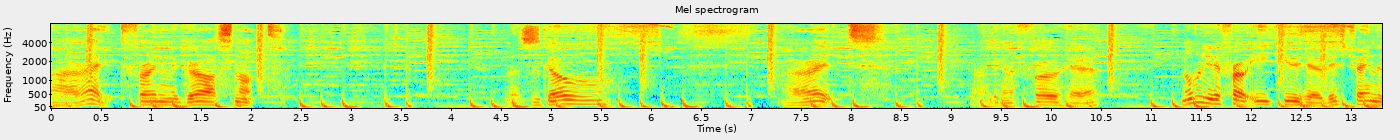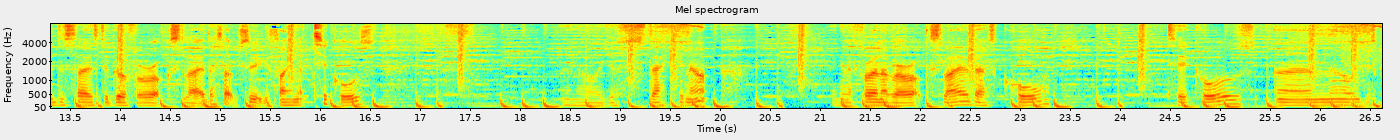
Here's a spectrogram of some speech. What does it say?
Alright, throwing the grass knot. Let's go. Alright. Alright, they're going to throw here. Normally they throw EQ here. This trainer decides to go for Rock Slide. That's absolutely fine. That tickles. And now we're just stacking up. They're to throw another Rock Slide. That's cool. Tickles. And now we're just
